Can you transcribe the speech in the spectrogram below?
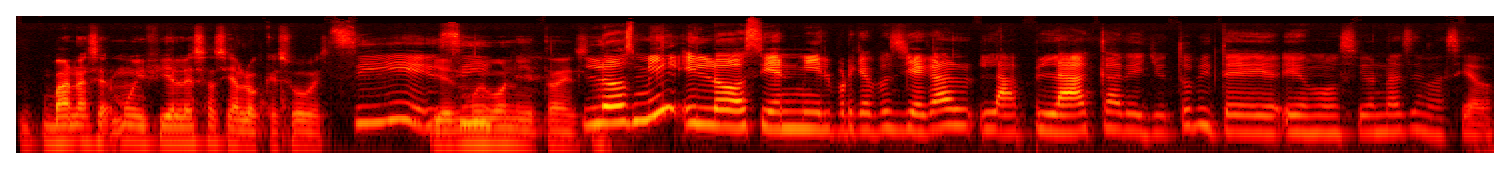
van a ser muy fieles hacia lo que subes. Sí, Y es muy bonito eso. Los mil y los cien mil, porque pues llega la placa de YouTube y te emocionas demasiado.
